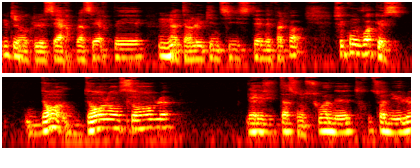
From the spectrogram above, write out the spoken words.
Donc le CRP, la CRP, l'interleukine 6, TNF-alpha. Ce qu'on voit que dans l'ensemble, les résultats sont soit neutres, soit nuls,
